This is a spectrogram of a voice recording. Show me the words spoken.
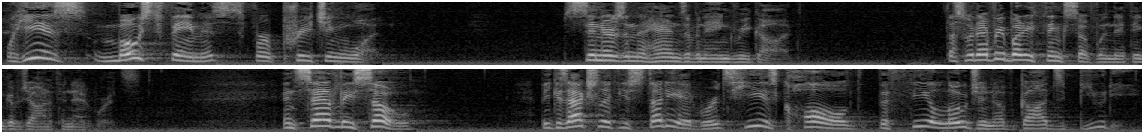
Well, he is most famous for preaching what? Sinners in the hands of an angry God. That's what everybody thinks of when they think of Jonathan Edwards. And sadly so, because actually, if you study Edwards, he is called the theologian of God's beauty,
